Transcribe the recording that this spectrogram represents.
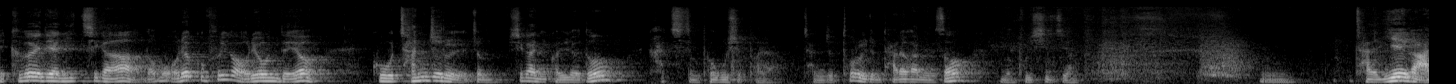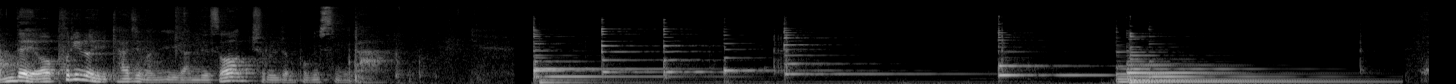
그거에 대한 이치가 너무 어렵고 풀이가 어려운데요. 그 잔주를 좀 시간이 걸려도 같이 좀 보고 싶어요. 잔주 토를 좀 다뤄가면서 한번 보시죠. 음, 잘 이해가 안 돼요. 풀이는 이렇게 하지만 이해가 안 돼서 줄을 좀 보겠습니다.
